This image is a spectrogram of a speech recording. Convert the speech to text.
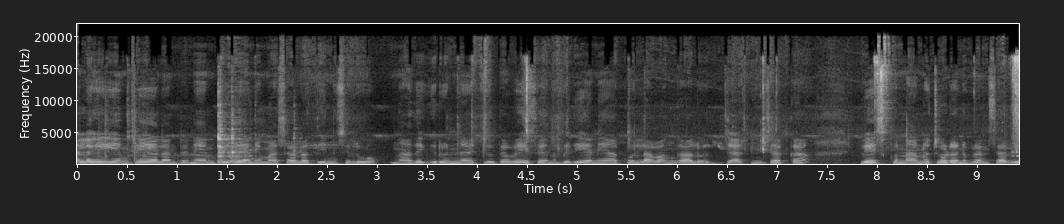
అలాగే ఏం చేయాలంటే నేను బిర్యానీ మసాలా దినుసులు నా దగ్గర ఉన్నట్టుతో వేసాను బిర్యానీ ఆకు లవంగాలు జాస్మిన్ చెక్క వేసుకున్నాను. చూడండి ఫ్రెండ్స్ అవి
